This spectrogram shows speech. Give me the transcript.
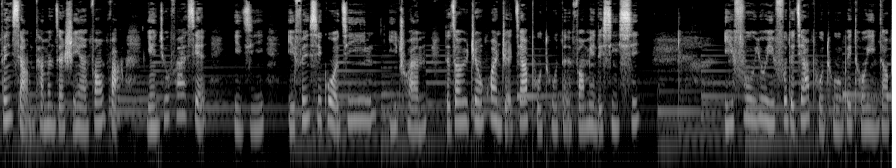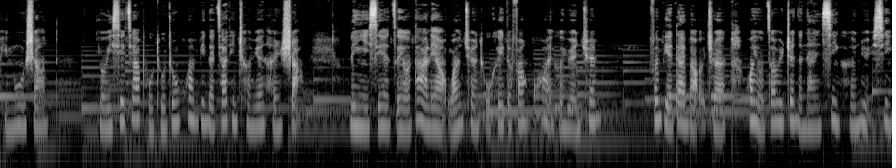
分享他们在实验方法、研究发现以及已分析过基因遗传的躁郁症患者家谱图等方面的信息。一幅又一幅的家谱图被投影到屏幕上，有一些家谱图中患病的家庭成员很少。另一些则有大量完全涂黑的方块和圆圈，分别代表着患有躁郁症的男性和女性。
